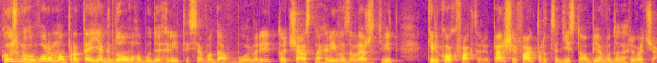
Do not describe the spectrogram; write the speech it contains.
Коли ж ми говоримо про те, як довго буде грітися вода в бойлері, то час нагріву залежить від кількох факторів. Перший фактор це дійсно об'єм водонагрівача.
